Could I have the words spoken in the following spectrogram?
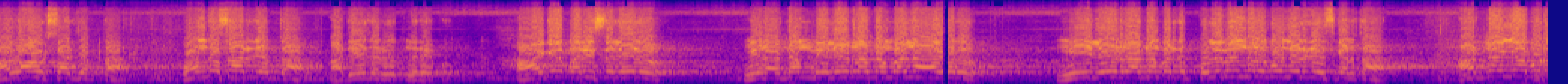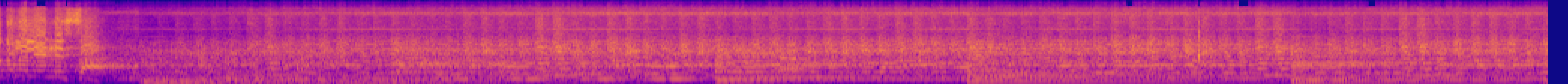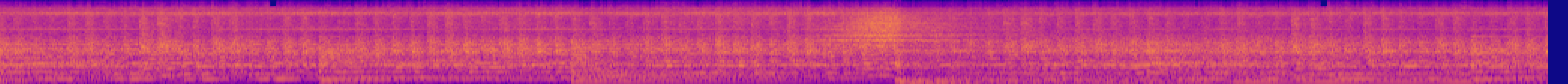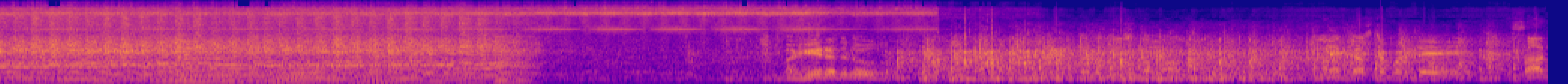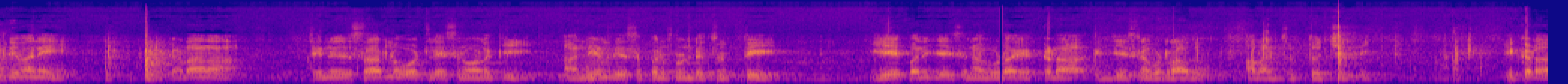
మళ్ళా ఒకసారి చెప్తా. వంద సార్లు చెప్తా. అదే జరుగుతుంది రేపు. ఆగే పరిస్థితి లేదు. మీరు అడ్డం మీ లీడర్ అడ్డం పడినా ఆగరు మీ లీడర్ అడ్డం పడితే పులివెందలకు నీళ్ళు తీసుకెళ్తా. అడ్డంగా పడుకున్న నీళ్ళు ఇస్తా భగీరథుడు ఎంతలో తీసుకున్నాం మనం కష్టపడితే సాధ్యమని కడాన ఎనిమిది సార్లు ఓట్లు వేసిన వాళ్ళకి ఆ నీళ్ళు పని ఉండే తృప్తి ఏ పని చేసినా కూడా ఎక్కడ ఇది చేసినా కూడా రాదు. అలాంటి తృప్తి వచ్చింది. ఇక్కడ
